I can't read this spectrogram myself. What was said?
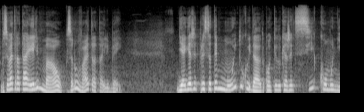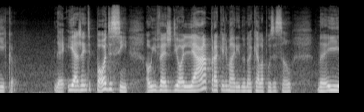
Você vai tratar ele mal, você não vai tratar ele bem. E aí a gente precisa ter muito cuidado com aquilo que a gente se comunica. Né? E a gente pode sim, ao invés de olhar para aquele marido naquela posição, né? e,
